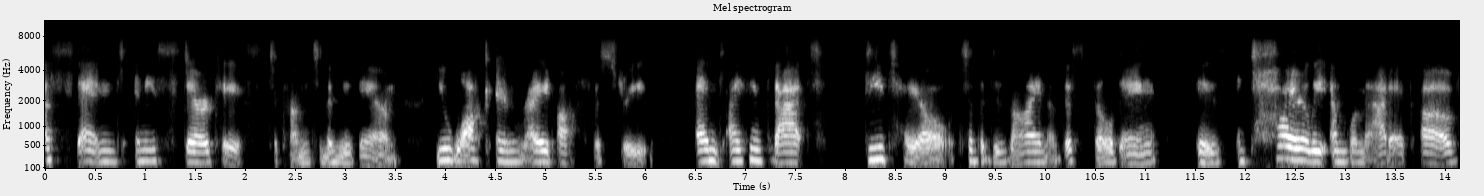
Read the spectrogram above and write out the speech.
ascend any staircase to come to the museum. You walk in right off the street and I think that detail to the design of this building is entirely emblematic of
